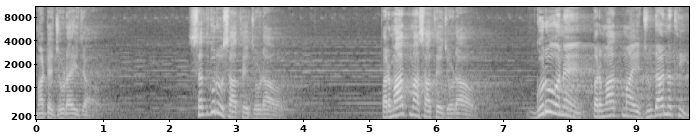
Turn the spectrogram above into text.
માટે જોડાઈ જાઓ. સદગુરુ સાથે જોડાઓ. પરમાત્મા સાથે જોડાઓ. ગુરુ અને પરમાત્મા એ જુદા નથી.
